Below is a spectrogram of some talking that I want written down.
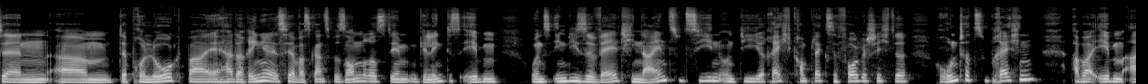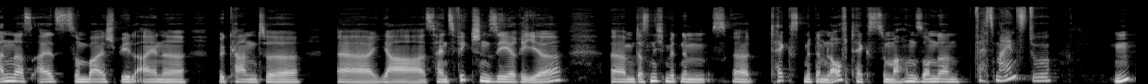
denn ähm, der Prolog bei Herr der Ringe ist ja was ganz Besonderes. Dem gelingt es eben, uns in diese Welt hineinzuziehen und die recht komplexe Vorgeschichte runterzubrechen, aber eben anders als zum Beispiel eine bekannte äh, ja, Science-Fiction-Serie, ähm, das nicht mit einem äh, Text, mit einem Lauftext zu machen, sondern. Was meinst du? Hm?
